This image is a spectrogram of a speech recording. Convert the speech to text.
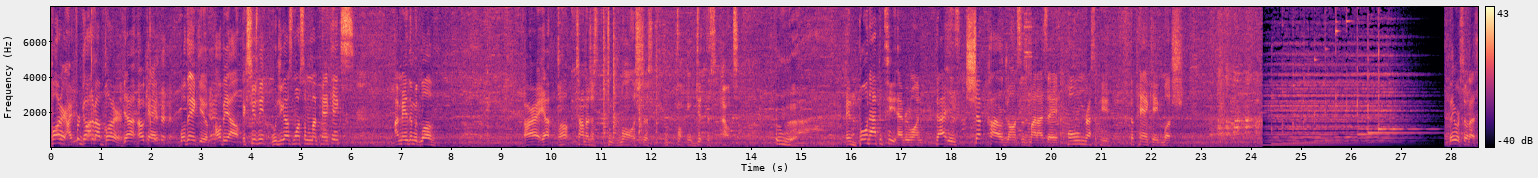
Butter. I forgot about butter. Yeah. Okay. Well, thank you. I'll be out. Excuse me. Would you guys want some of my pancakes? I made them with love. All right. Yep. Well, time to just demolish this and fucking get this out. Ugh. And bon appetit, everyone. That is Chef Kyle Johnson's, might I say, home recipe, the pancake mush. They were so nice.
